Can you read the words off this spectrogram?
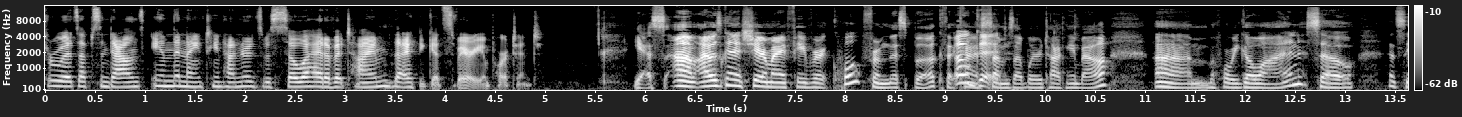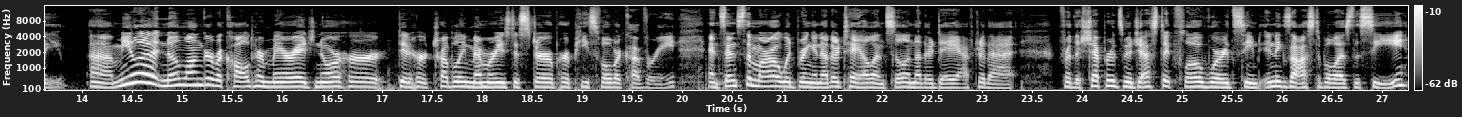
through its ups and downs in the 1900s was so ahead of its time that I think it's very important. Yes. Um, I was going to share my favorite quote from this book that Oh, kind of good. sums up what we were talking about um, before we go on. So let's see. Uh, Mila no longer recalled her marriage, nor her did her troubling memories disturb her peaceful recovery. And since the morrow would bring another tale, and still another day after that, for the shepherd's majestic flow of words seemed inexhaustible as the sea,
